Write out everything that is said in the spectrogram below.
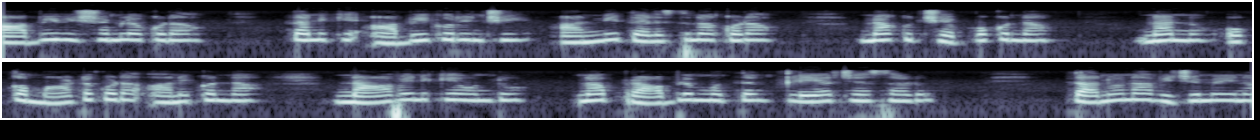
ఆబీ విషయంలో కూడా తనకి ఆబీ గురించి అన్నీ తెలిసినా కూడా నాకు చెప్పకుండా నన్ను ఒక్క మాట కూడా అనకుండా నా వెనుకే ఉంటూ నా ప్రాబ్లం మొత్తం క్లియర్ చేశాడు. తను నా విజయమైన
